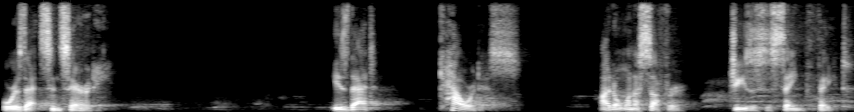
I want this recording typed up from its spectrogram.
or is that sincerity? Is that cowardice? I don't want to suffer Jesus' same fate.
